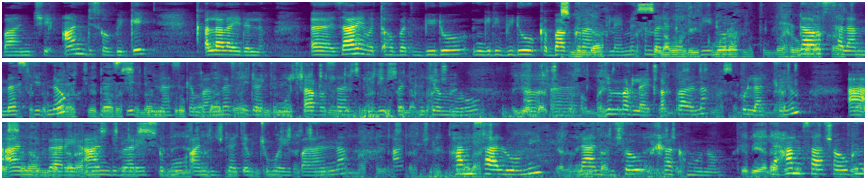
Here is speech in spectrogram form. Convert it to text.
በአንቺ አንድ ሰው ቢገኝ ቀላል አይደለም። ዛሬ የመጣሁበት ቪዲዮ እንግዲህ ቪዲዮ ከ background ላይ የምትመለከቱት ቪዲዮ ዳሩ ሰላም መስጂድ ነው። መስጂድ እናስገባ። መስጂዳችንን ጨርሰን እንግዲህ ተጀምሮ ጅምር ላይ ቀርቷል እና ሁላችንም አንድ በሬ አንድ በሬ ስቡ አንድ እጅ አጨብጭቦ ይባላል እና ሀምሳ ሎሚ ለአንድ ሰው ሸክሙ ነው፣ ለሀምሳ ሰው ግን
